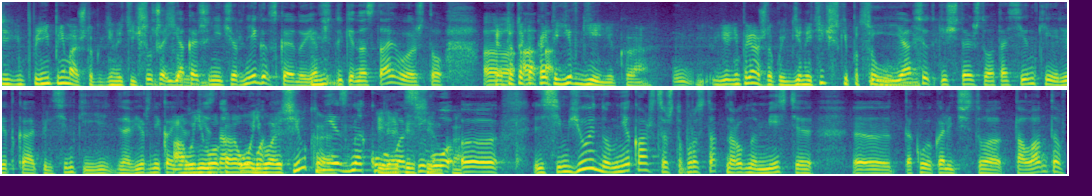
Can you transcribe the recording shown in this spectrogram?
не понимаю, что такое генетически Слушай, я, конечно, не черниговская, но я не... все-таки настаиваю, что... Это а, какая-то а, Евгеника. Я не понимаю, что такое генетический поцелуй. Я все-таки считаю, что от осинки редко апельсинки. Наверняка а я у него, знакома, у него осинка? Не знакома с его э, семьей, но мне кажется, что просто так на ровном месте э, такое количество талантов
